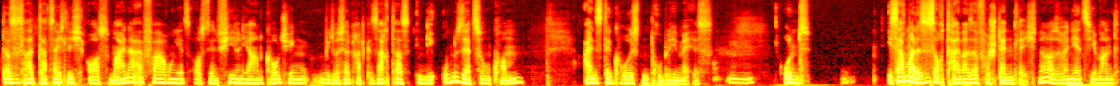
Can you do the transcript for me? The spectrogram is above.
dass es halt tatsächlich aus meiner Erfahrung jetzt aus den vielen Jahren Coaching, wie du es ja gerade gesagt hast, in die Umsetzung kommen, eins der größten Probleme ist. Und ich sag mal, das ist auch teilweise verständlich. Ne? Also wenn jetzt jemand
